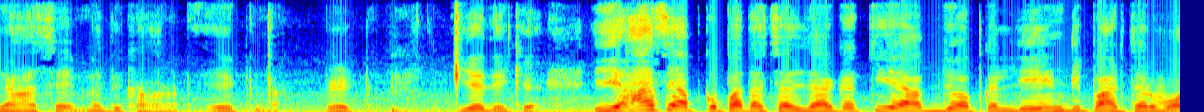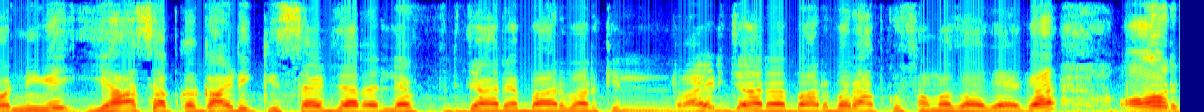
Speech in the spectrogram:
यहाँ से मैं दिखा रहा हूँ। एक मिनट वेट ये देखिए, यहाँ से आपको पता चल जाएगा कि आप जो आपका लेन डिपार्चर वार्निंग है, यहाँ से आपका गाड़ी किस साइड जा रहा है लेफ़्ट जा रहा है बार बार कि राइट जा रहा है बार बार आपको समझ आ जाएगा और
